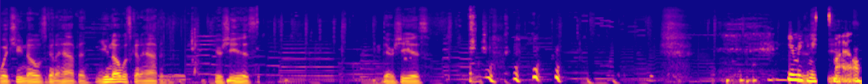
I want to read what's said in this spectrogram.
what you know is going to happen. You know what's going to happen. Here she is. There she is. You're making me smile.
